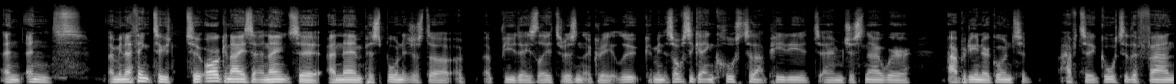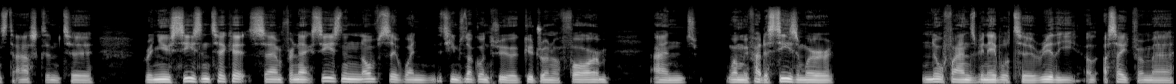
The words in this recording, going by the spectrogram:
and and I mean, I think to to organise it, announce it, and then postpone it just a, a, a, few days later isn't a great look. I mean, it's obviously getting close to that period um, just now where Aberdeen are going to have to go to the fans to ask them to renew season tickets um, for next season. And obviously, when the team's not going through a good run of form, and when we've had a season where no fans been able to really, aside from uh,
